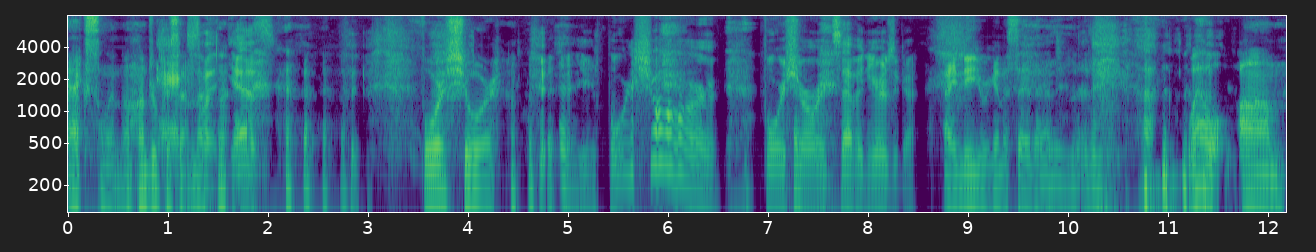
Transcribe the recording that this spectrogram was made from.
Excellent. A hundred percent. No. yes, For sure. for sure, for sure. And seven years ago. I knew you were going to say that. Well, um,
